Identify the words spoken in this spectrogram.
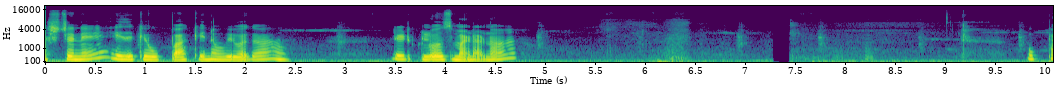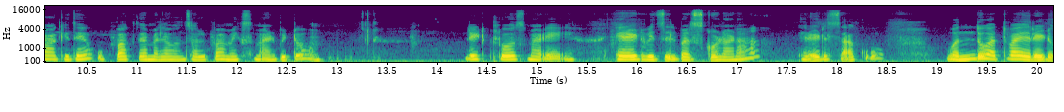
ಅಷ್ಟೇ ಇದಕ್ಕೆ ಉಪ್ಪು ಹಾಕಿ ನಾವು ಇವಾಗ ಲಿಡ್ ಕ್ಲೋಸ್ ಮಾಡೋಣ. ಉಪ್ಪಾಗಿದೆ ಉಪ್ಪು ಹಾಕಿದ ಮೇಲೆ ಒಂದು ಸ್ವಲ್ಪ ಮಿಕ್ಸ್ ಮಾಡಿಬಿಟ್ಟು ಲಿಡ್ ಕ್ಲೋಸ್ ಮಾಡಿ ಎರಡು ವಿಸಿಲ್ ಬರ್ಸ್ಕೊಳ್ಳೋಣ. ಎರಡು ಸಾಕು. ಒಂದು ಅಥವಾ ಎರಡು?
